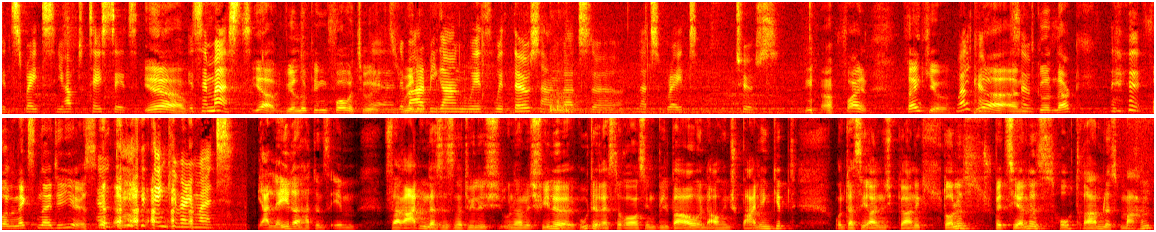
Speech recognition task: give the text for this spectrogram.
It's great. You have to taste it. yeah, It's a must. yeah, we're looking forward to it. Uh, the really. bar began with, with those, and that's uh, that's a great choose. Fine. Thank you. Welcome. Yeah, and So- good luck for the next 90 years. Okay, thank you very much. Ja, Leire hat uns eben verraten, dass es natürlich unheimlich viele gute Restaurants in Bilbao und auch in Spanien gibt und dass sie eigentlich gar nichts Tolles, Spezielles, Hochtrabendes machen.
